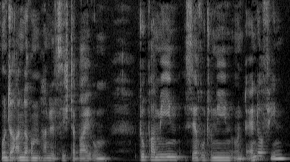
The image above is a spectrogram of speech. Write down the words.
Unter anderem handelt es sich dabei um Dopamin, Serotonin und Endorphin.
